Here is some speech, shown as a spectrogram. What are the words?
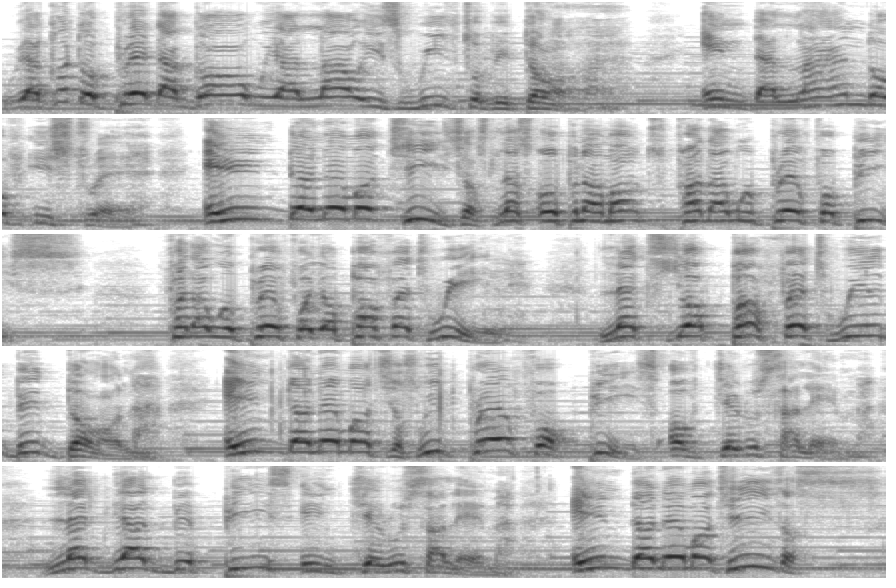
We are going to pray that God will allow His will to be done in the land of Israel. In the name of Jesus, let's open our mouths. Father, we pray for peace. Father, we pray for your perfect will. Let your perfect will be done. In the name of Jesus, we pray for peace of Jerusalem. Let there be peace in Jerusalem. In the name of Jesus,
